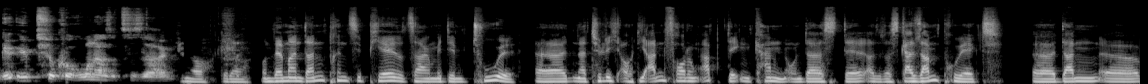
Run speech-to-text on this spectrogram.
geübt für Corona sozusagen. Genau, genau. Und wenn man dann prinzipiell sozusagen mit dem Tool äh, natürlich auch die Anforderungen abdecken kann und das, der, also das Gesamtprojekt äh, dann äh,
